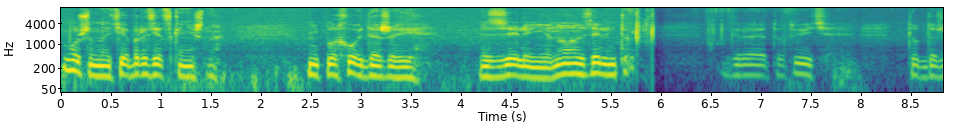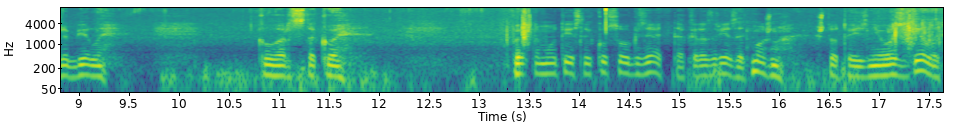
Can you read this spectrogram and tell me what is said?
Можно найти образец, конечно, неплохой даже и с зеленью. Но зелень тоже играет. Вот видите, тут даже белый кварц такой. Поэтому вот если кусок взять, так разрезать, можно что-то из него сделать.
